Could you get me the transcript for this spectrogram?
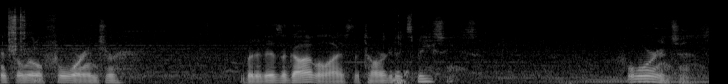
It's a little four incher. But it is a goggle eye. It's the targeted species. Four inches.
